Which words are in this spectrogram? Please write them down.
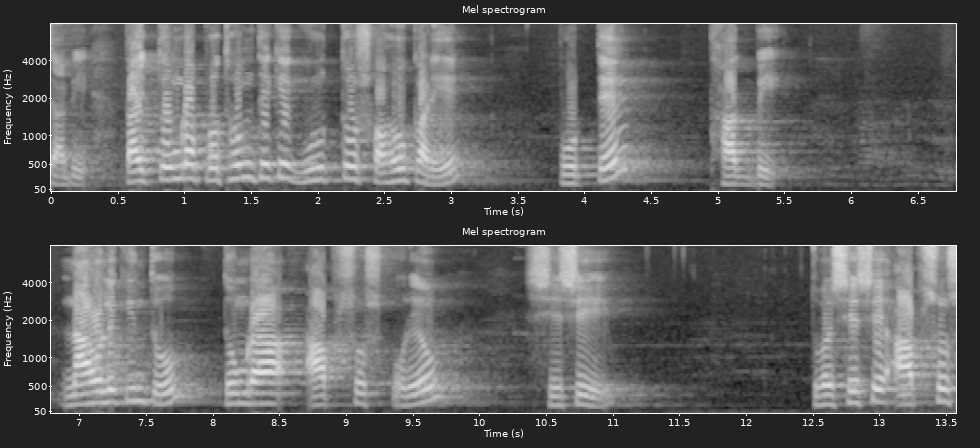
যাবে। তাই তোমরা প্রথম থেকে গুরুত্ব সহকারে পড়তে থাকবে। না হলে কিন্তু তোমরা আফসোস করেও শেষে, তোমরা শেষে আফসোস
